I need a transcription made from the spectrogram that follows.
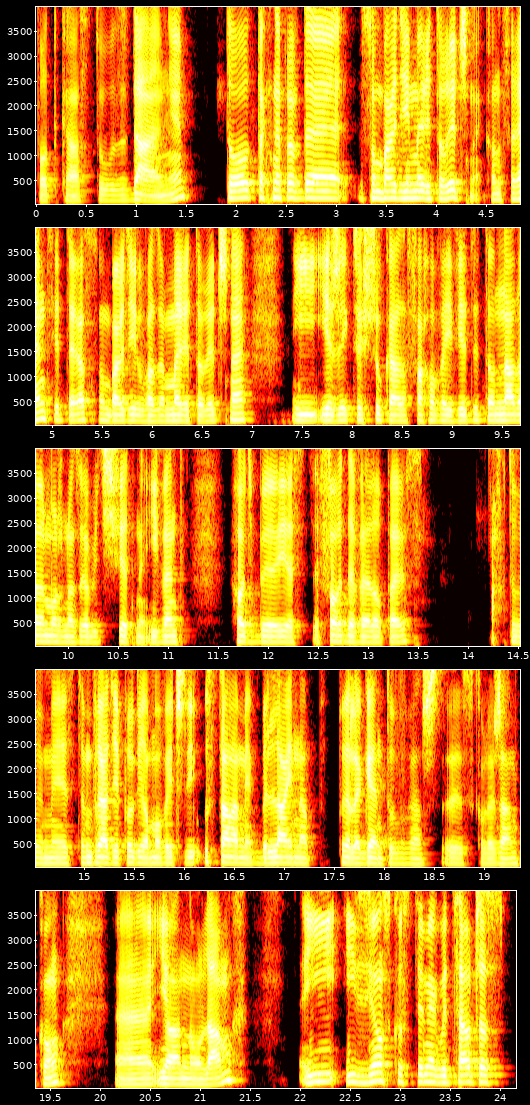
podcastu, zdalnie to tak naprawdę są bardziej merytoryczne. Konferencje teraz są bardziej, uważam, merytoryczne i jeżeli ktoś szuka fachowej wiedzy, to nadal można zrobić świetny event, choćby jest for developers, w którym jestem w Radzie Programowej, czyli ustalam jakby line-up prelegentów wraz z koleżanką e, Joanną Lamch I, i w związku z tym jakby cały czas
